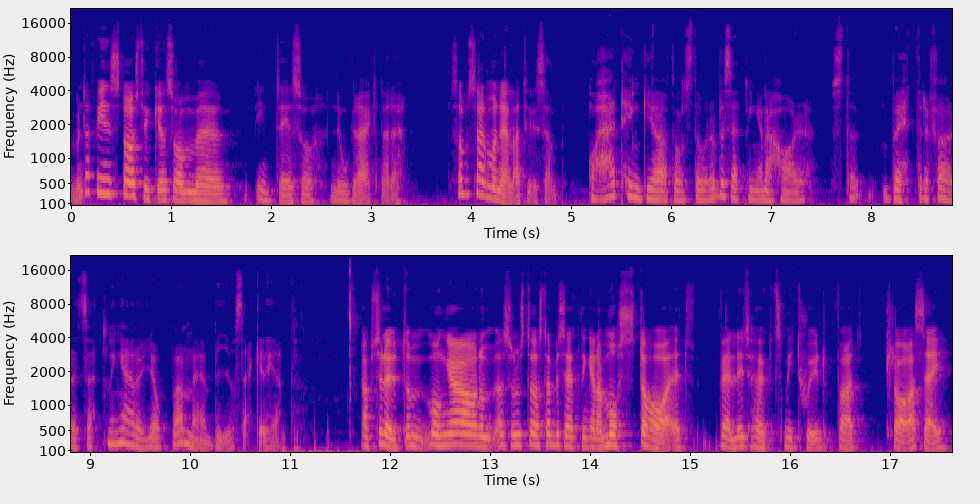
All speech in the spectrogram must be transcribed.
men det finns några stycken som eh, inte är så nogräknade. Som salmonella till exempel. Och här tänker jag att de stora besättningarna har bättre förutsättningar att jobba med biosäkerhet. Absolut, de, många av de, alltså de största besättningarna måste ha ett väldigt högt smittskydd för att klara sig.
